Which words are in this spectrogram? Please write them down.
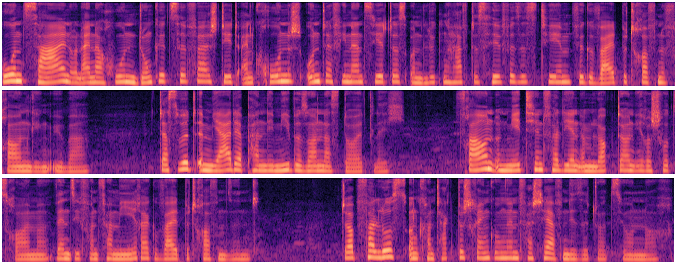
hohen Zahlen und einer hohen Dunkelziffer steht ein chronisch unterfinanziertes und lückenhaftes Hilfesystem für gewaltbetroffene Frauen gegenüber. Das wird im Jahr der Pandemie besonders deutlich. Frauen und Mädchen verlieren im Lockdown ihre Schutzräume, wenn sie von familiärer Gewalt betroffen sind. Jobverlust und Kontaktbeschränkungen verschärfen die Situation noch.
